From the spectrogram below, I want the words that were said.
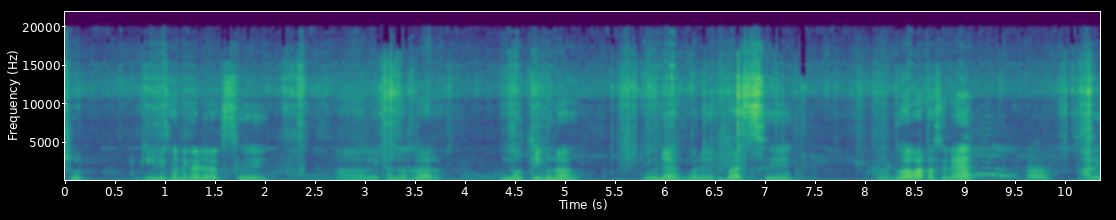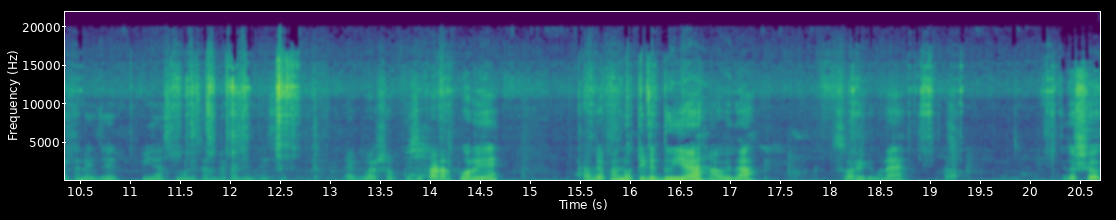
শুট কি এখানে কাটে রাখছে আর এখানে আপনার নতিগুনা কুইডে একবারে বাঁচছে। তো ধোয়া ভাত আছে না? হ্যাঁ আর এখানে যে পেঁয়াজ মরিচ আর দেখা দিতেছে একবার সব কিছু কাটার পরে খালি আপনার নতিটা ধুইয়া আবেদা সরে দিব না? হ্যাঁ। দর্শক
